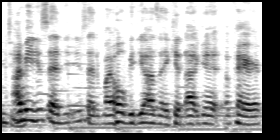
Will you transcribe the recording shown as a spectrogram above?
Continue. I mean, you said you said my whole Beyonce could not get a pair.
